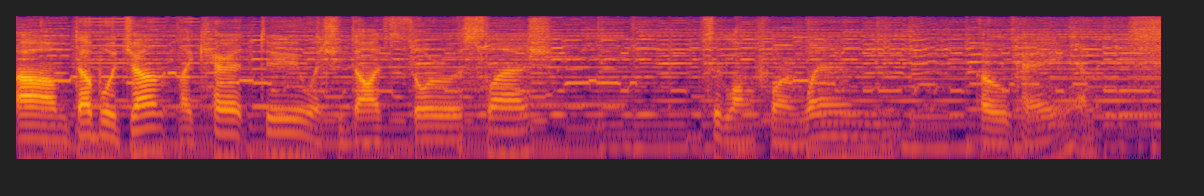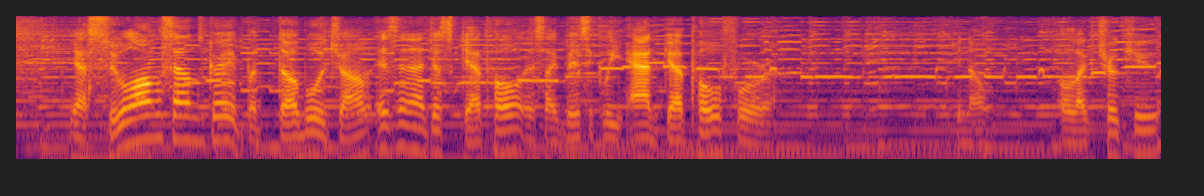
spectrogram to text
um, double jump like Carrot do when she dodged Zoro's slash. It's long form when. Okay. Yeah, Sulong sounds great, but double jump, isn't that just Geppo? It's like basically add Geppo for, you know, Electrocute.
